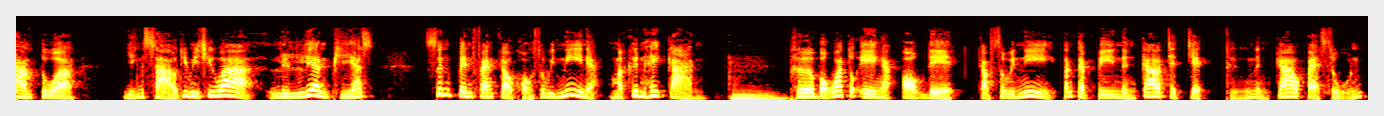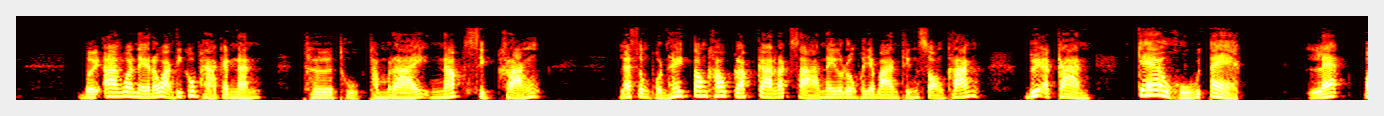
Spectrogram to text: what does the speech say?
ตามตัว หญิงสาวที่มีชื่อว่าลิลเลียนเพียสซึ่งเป็นแฟนเก่าของสวินนี่เนี่ยมาขึ้นให้การอืมเธอบอกว่าตัวเองอะออกเดทกับสวินนี่ตั้งแต่ปี 1977 ถึง 1980 โดยอ้างว่าในระหว่างที่คบหากันนั้น เธอถูกทำร้ายนับ 10 ครั้ง และส่งผลให้ต้องเข้ารับการรักษาในโรงพยาบาลถึง2ครั้ง ด้วยอาการแก้วหูแตก และป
